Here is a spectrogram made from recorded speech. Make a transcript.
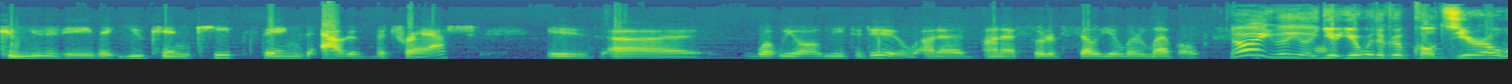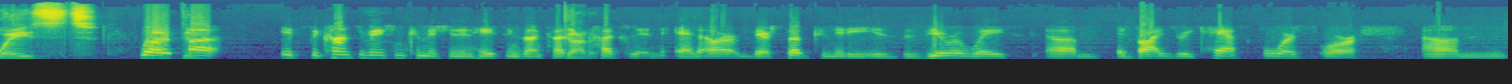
community that you can keep things out of the trash is uh, what we all need to do on a on a sort of cellular level. Oh, you- you- you're with a group called Zero Waste. Well, uh, it's the Conservation Commission in Hastings on Hudson, Hudson, and our their subcommittee is the Zero Waste um, Advisory Task Force, or um,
